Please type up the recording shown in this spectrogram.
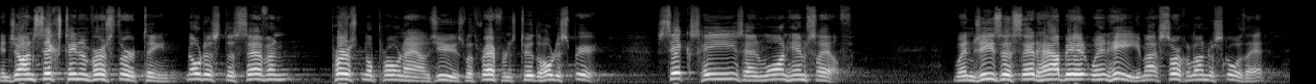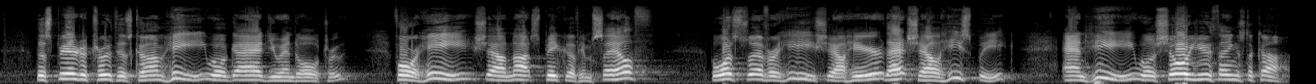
In John 16 and verse 13, notice the seven personal pronouns used with reference to the Holy Spirit six he's and one himself. When Jesus said, Howbeit when he, you might circle underscore that, the Spirit of truth is come, he will guide you into all truth. For he shall not speak of himself, but whatsoever he shall hear, that shall he speak, and he will show you things to come.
